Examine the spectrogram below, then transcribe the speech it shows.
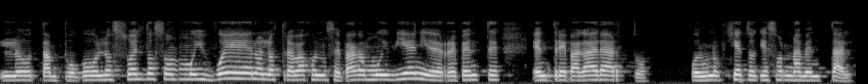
lo, tampoco los sueldos son muy buenos, los trabajos no se pagan muy bien y de repente entre pagar harto por un objeto que es ornamental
